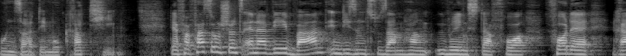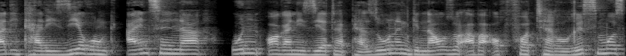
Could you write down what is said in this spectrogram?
unserer Demokratie. Der Verfassungsschutz NRW warnt in diesem Zusammenhang übrigens davor, vor der Radikalisierung einzelner unorganisierter Personen, genauso aber auch vor Terrorismus.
